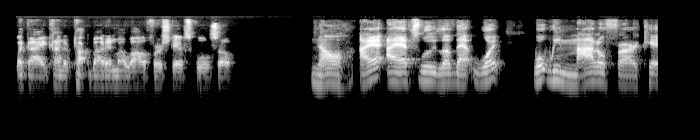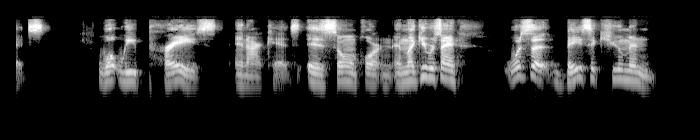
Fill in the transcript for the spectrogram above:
like I kind of talk about in my wild first day of school. So, no, I I absolutely love that. What what we model for our kids, what we praise in our kids is so important. And like you were saying, what's the basic human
